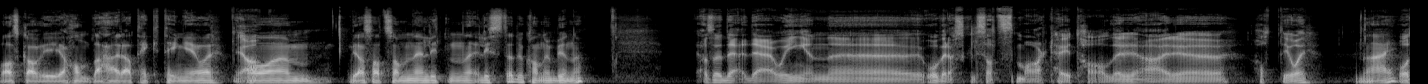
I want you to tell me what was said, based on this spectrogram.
hva skal vi handle her av tech-ting i år. Ja. Og um, vi har satt sammen en liten liste. Du kan jo begynne. Altså, det, det er jo ingen uh, overraskelse at smart høyttaler er uh, hot i år. Nei. Og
